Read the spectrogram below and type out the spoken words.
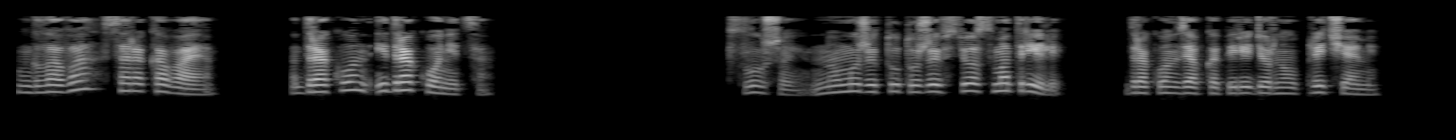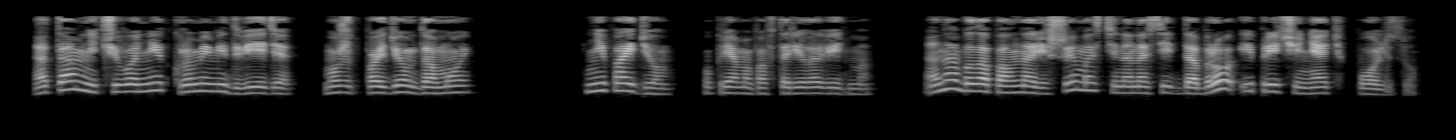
Глава сороковая. Дракон и драконица. «Слушай, ну мы же тут уже все осмотрели», — дракон зябко передернул плечами. «А там ничего нет, кроме медведя. Может, пойдем домой?» «Не пойдем», — упрямо повторила ведьма. Она была полна решимости наносить добро и причинять пользу.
